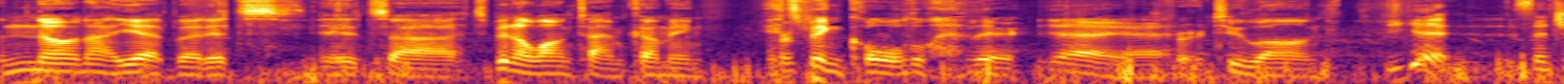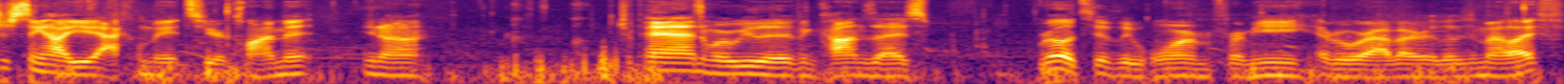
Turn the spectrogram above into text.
No, not yet, but it's it's uh, it's been a long time coming. It's been cold weather Yeah, yeah. for too long. You get, it's interesting how you acclimate to your climate. You know, Japan, where we live in Kansai, is relatively warm for me everywhere I've ever lived in my life.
